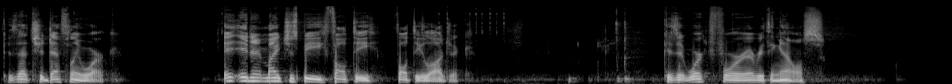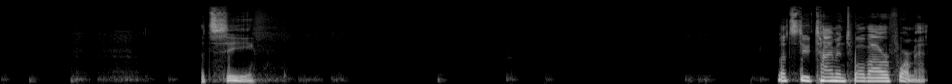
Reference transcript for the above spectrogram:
Because that should definitely work. It, it, might just be faulty, faulty logic. Because it worked for everything else. Let's see. Let's do time in 12 hour format.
